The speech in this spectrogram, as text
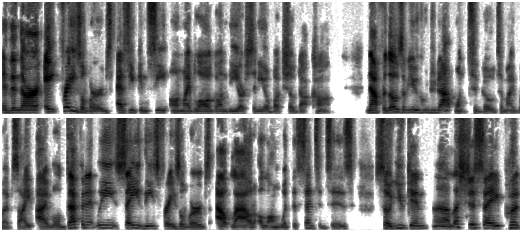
and then there are eight phrasal verbs, as you can see on my blog on thearseniobuckshow.com. Now, for those of you who do not want to go to my website, I will definitely say these phrasal verbs out loud along with the sentences. So you can, uh, let's just say, put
